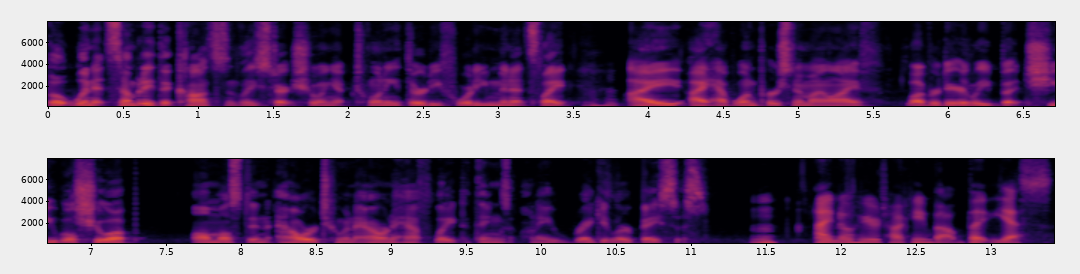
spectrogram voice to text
But when it's somebody that constantly starts showing up 20, 30, 40 minutes late, mm-hmm. I, I have one person in my life, love her dearly, but she will show up almost an hour to an hour and a half late to things on a regular basis. Mm, I know who you're talking about, but yes,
